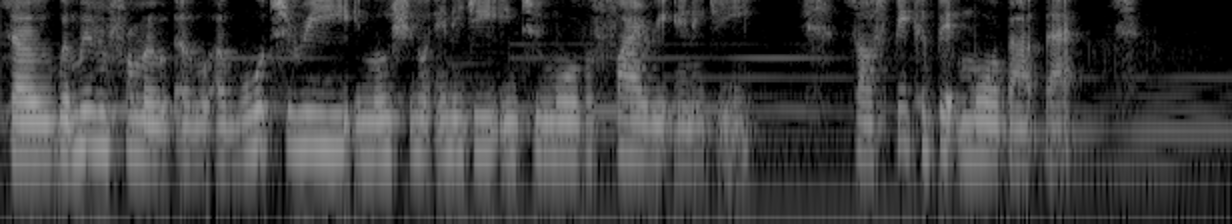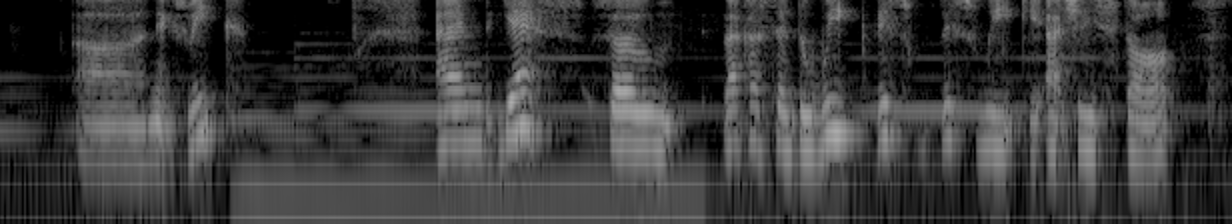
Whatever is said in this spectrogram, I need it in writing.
so we're moving from a, a, a, watery emotional energy into more of a fiery energy. So I'll speak a bit more about that uh, next week. And yes, so like I said, the week this this week it actually starts.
